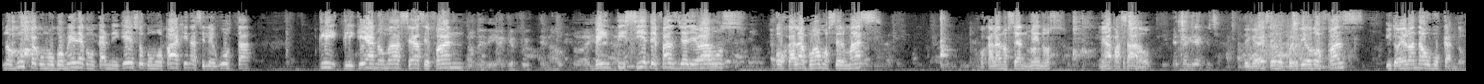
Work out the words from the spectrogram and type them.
nos busca como Comedia con Carne y Queso como página si les gusta Cli- cliquea nomás se hace fan No me digas que fuiste en auto ahí. 27 fans ya llevamos. Ojalá podamos ser más. Ojalá no sean menos. Me ha pasado. De que a veces hemos perdido dos fans y todavía lo andamos buscando.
